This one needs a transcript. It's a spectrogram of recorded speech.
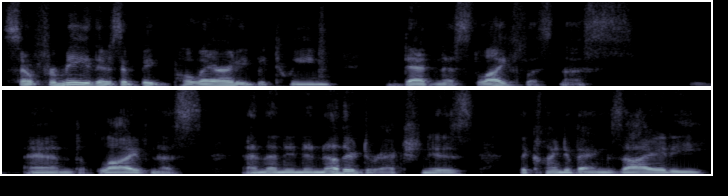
So for me, there's a big polarity between deadness, lifelessness, and liveness. And then in another direction is the kind of anxiety,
